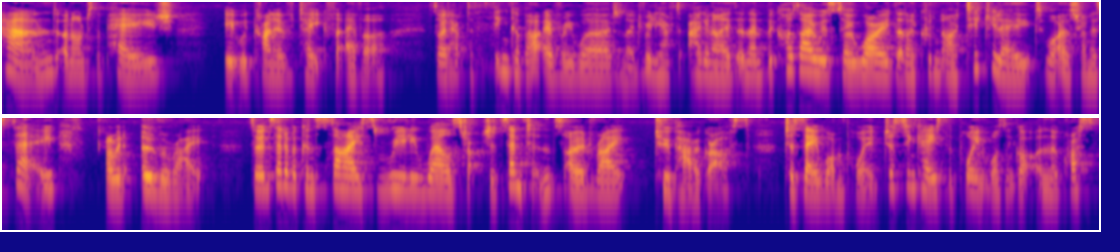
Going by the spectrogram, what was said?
hand and onto the page, it would kind of take forever. So I'd have to think about every word and I'd really have to agonize. And then because I was so worried that I couldn't articulate what I was trying to say, I would overwrite. So instead of a concise, really well structured sentence, I would write two paragraphs to say one point, just in case the point wasn't gotten across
